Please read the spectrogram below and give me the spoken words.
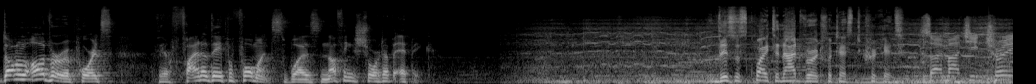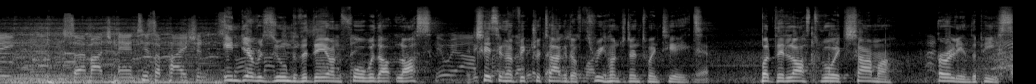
Donald Oliver reports, their final day performance was nothing short of epic. This was quite an advert for Test cricket. So much intrigue, so much anticipation. India resumed the day on four without loss, chasing a victory target of 328. Yeah. But they lost Rohit Sharma early in the piece.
